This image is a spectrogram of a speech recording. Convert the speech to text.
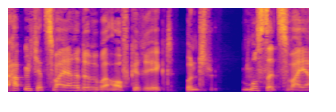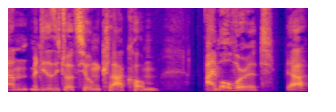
habe mich jetzt zwei Jahre darüber aufgeregt und muss seit zwei Jahren mit dieser Situation klarkommen. I'm over it. Ja,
